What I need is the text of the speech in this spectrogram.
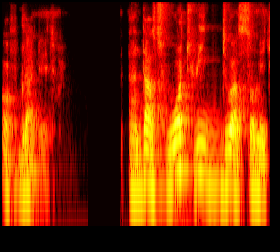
of graduate. And that's what we do at Summit.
